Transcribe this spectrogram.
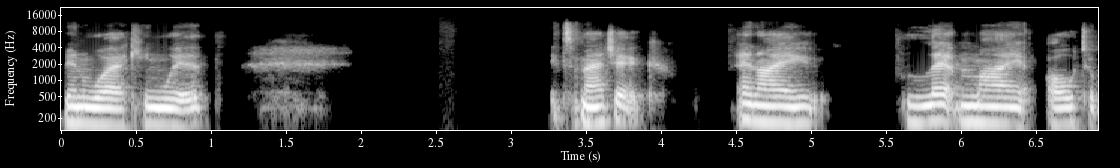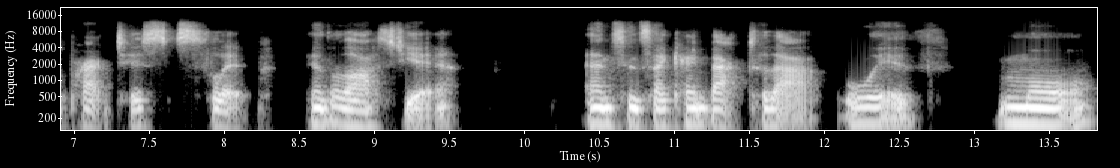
been working with. It's magic. And I let my altar practice slip in the last year. And since I came back to that with more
